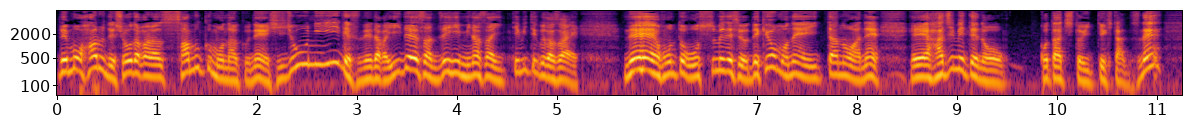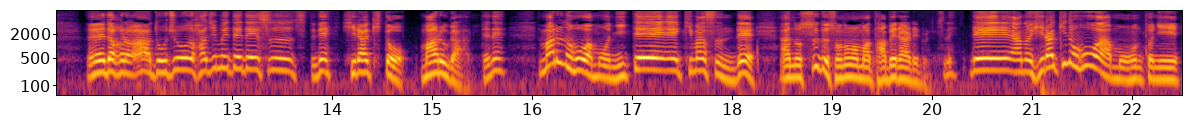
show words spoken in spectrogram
で、もう春でしょ？だから寒くもなくね、非常にいいですね。だから、飯田屋さんぜひ皆さん行ってみてください。ねえ、本当おすすめですよ。で、今日もね、行ったのはね、えー初めての子たちと行ってきたんですね。えーだから、あ、土壌初めてです、つってね、開きと丸があってね。丸の方はもう煮てきますんで、あの、すぐそのまま食べられるんですね。で、あの、開きの方はもう本当に、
